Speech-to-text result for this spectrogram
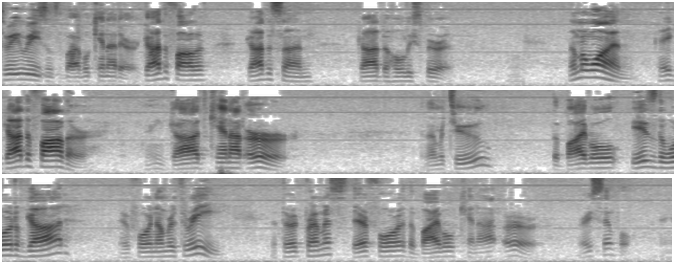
Three reasons the Bible cannot err God the Father, God the Son, God the Holy Spirit. Number one, okay, God the Father. Okay, God cannot err. Number two, the Bible is the Word of God. Therefore, number three, the third premise, therefore, the Bible cannot err. Very simple. Okay?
